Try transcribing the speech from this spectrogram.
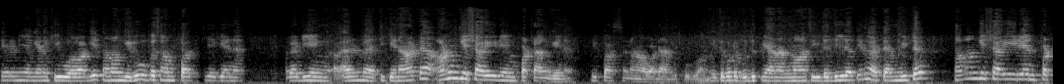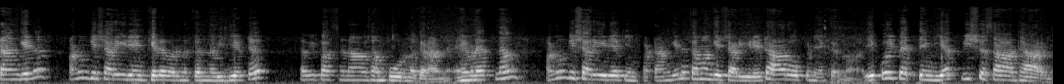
තෙරණිය ගැන කිව්වා වගේ තමන්ගේ රූප සම්පත්තිය ගැන වැඩියෙන් ඇල්ම ඇති කෙනාට අනුන්ගේ ශරීරයෙන් පටන්ගෙන විපස්සනා වඩන්න පුළුවන්. එතකොට බුදු පියාණන් වහන්සේ ඉඩ දීලා තියෙනවා ඇතැම් විට තමන්ගේ ශරීරයෙන් පටන්ගෙන අනුන්ගේ ශරීරයෙන් කෙලවරණ කරන විදියට විපස්සනාව සම්පූර්ණ කරන්න. එහෙම නැත්නම් අනුන්ගේ ශරීරයකින් පටන්ගෙන තමන්ගේ ශරීරයට ආරෝපණය කරනවා. ඒ කොයි පැත්තෙන් ගියත් විශ්ව සාධාරණ,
